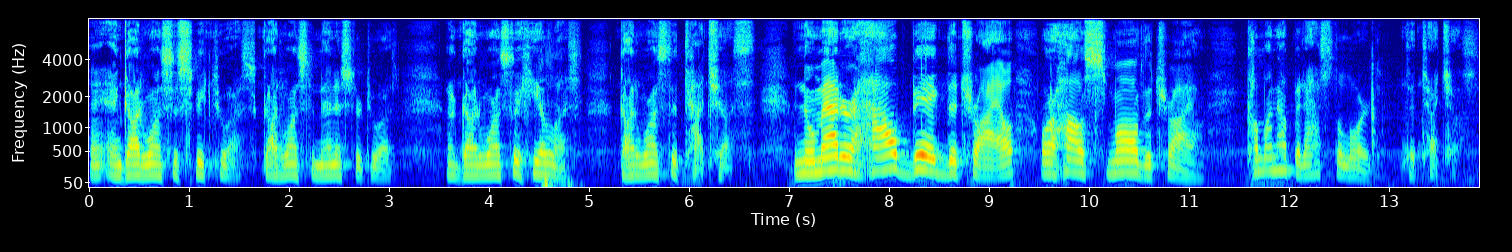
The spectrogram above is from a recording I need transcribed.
and, and God wants to speak to us. God wants to minister to us. And God wants to heal us. God wants to touch us. No matter how big the trial or how small the trial, come on up and ask the Lord to touch us.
